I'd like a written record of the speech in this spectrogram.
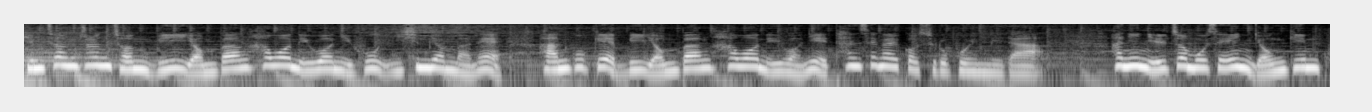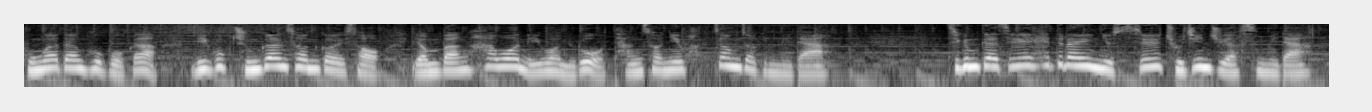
김창준 전 미 연방 하원 의원 이후 20년 만에 한국의 미 연방 하원 의원이 탄생할 것으로 보입니다. 한인 1.5세인 영김 공화당 후보가 미국 중간 선거에서 연방 하원 의원으로 당선이 확정적입니다. 지금까지 헤드라인 뉴스 조진주였습니다.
